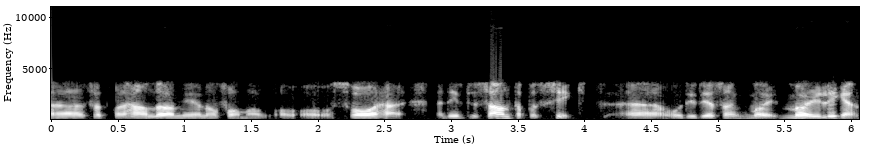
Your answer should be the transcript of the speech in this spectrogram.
Uh, så att vad det handlar om är någon form av, av, av, svar här. Men det intressanta på sikt, uh, och det är det som möj möjligen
